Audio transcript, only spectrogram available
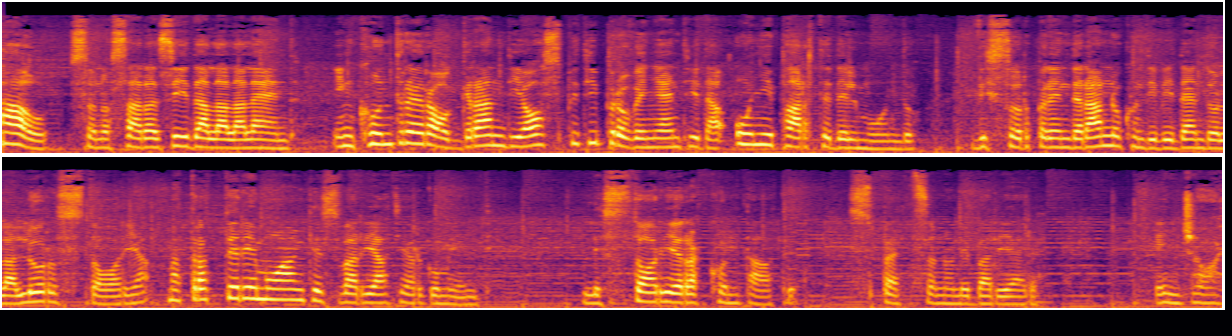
Ciao, sono Sara Z da La La Land. Incontrerò grandi ospiti provenienti da ogni parte del mondo. Vi sorprenderanno condividendo la loro storia, ma tratteremo anche svariati argomenti. Le storie raccontate spezzano le barriere. Enjoy!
